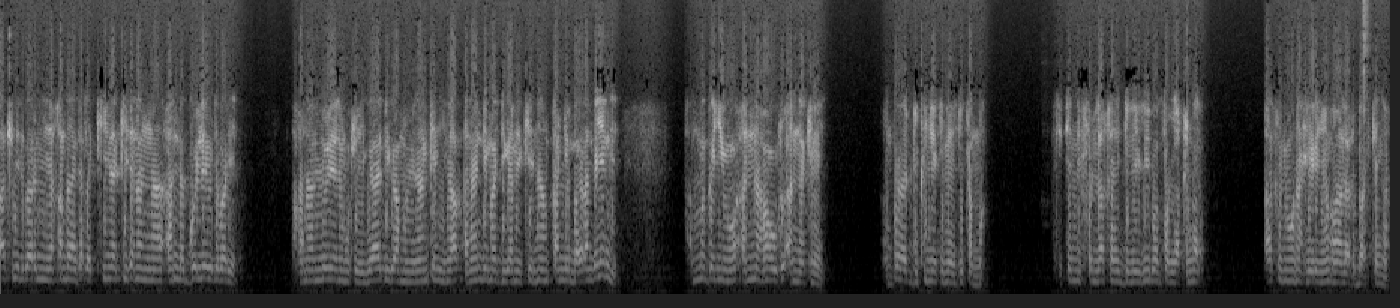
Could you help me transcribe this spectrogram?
أكمل برني خمدا كذا كينا كينا أن نقول له دبري أنا لولي المفيد قاعد يقام من أنك إلى أنا عندما دعامي كنا كانيو باران كيندي أما amma gani wo anna hawtu anna kine. An pora dukiñe kine ki kamma e, e, ti kenni follakane dili riban pollakinga kan wona hiriño on alata baktenga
